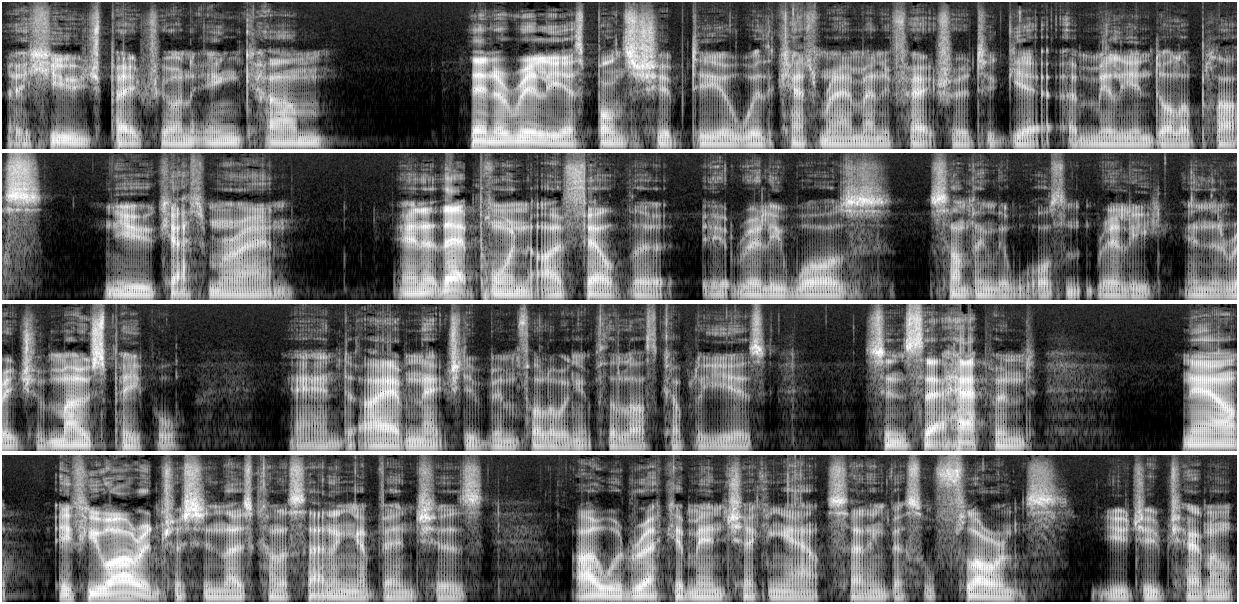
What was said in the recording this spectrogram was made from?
a huge Patreon income, then a really a sponsorship deal with a catamaran manufacturer to get a million dollar plus new catamaran. And at that point, I felt that it really was something that wasn't really in the reach of most people. And I haven't actually been following it for the last couple of years since that happened. Now, if you are interested in those kind of sailing adventures, I would recommend checking out Sailing Vessel Florence YouTube channel,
